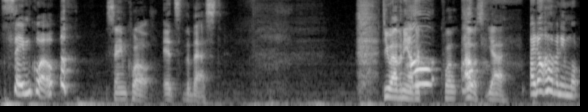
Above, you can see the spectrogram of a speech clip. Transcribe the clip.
Same quote. Same quote. It's the best. Do you have any other How- quote? how- Oh, yeah. I don't have any more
